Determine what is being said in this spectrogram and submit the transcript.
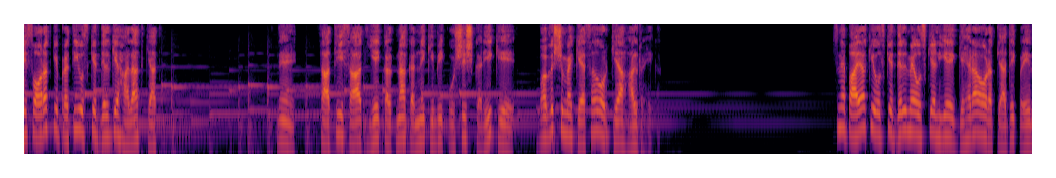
इस औरत के प्रति उसके दिल के हालात क्या थे? ने साथ ही साथ ये कल्पना करने की भी कोशिश करी कि भविष्य में कैसा और क्या हाल रहेगा। उसने पाया कि उसके दिल में उसके लिए गहरा और अत्याधिक प्रेम,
